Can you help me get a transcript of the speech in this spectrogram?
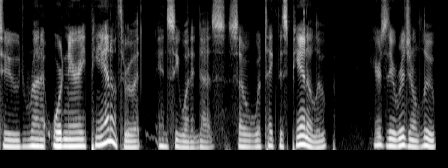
To run an ordinary piano through it and see what it does. So we'll take this piano loop. Here's the original loop.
